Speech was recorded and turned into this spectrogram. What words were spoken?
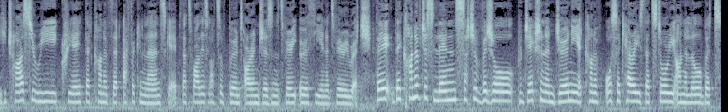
He tries to recreate that kind of that African landscape. That's why there's lots of burnt oranges and it's very earthy and it's very rich. They they kind of just lend such a visual projection and journey. It kind of also carries that story on a little bit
